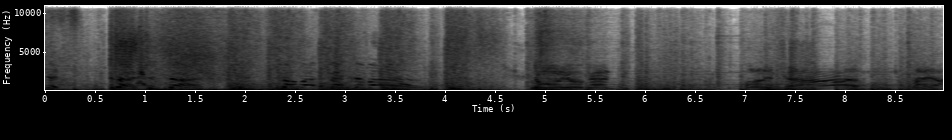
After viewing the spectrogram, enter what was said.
Hadouken! Dance to dance! Summer Festival! Shoryuken! Holy Hiya!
